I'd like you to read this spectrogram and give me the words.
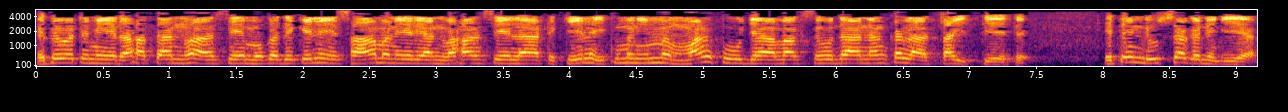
එතකොට මේ රහතන් වහන්සේ මොකද කළේ සාමණේරයන් වහන්සේලාට කියලා ඉක්මනින්ම මල් පූජාවක් සෝදානම් කළා චෛත්‍යයට. එතෙන් උස්සගෙන ගියා.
